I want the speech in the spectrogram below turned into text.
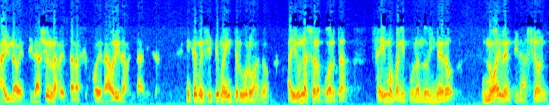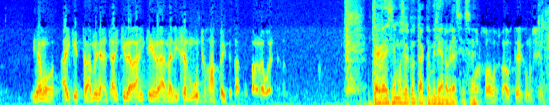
hay una ventilación, las ventanas se pueden abrir, las ventanillas. En cambio, el sistema interurbano, hay una sola puerta, seguimos manipulando dinero, no hay ventilación, digamos, hay que, hay que, hay que analizar muchos aspectos también para la vuelta. Te agradecemos el contacto, Emiliano, gracias. ¿eh? Por favor, a ustedes como siempre.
